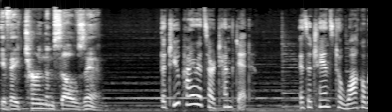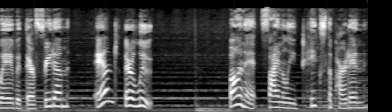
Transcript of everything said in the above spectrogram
if they turned themselves in. The two pirates are tempted. It's a chance to walk away with their freedom and their loot. Bonnet finally takes the pardon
